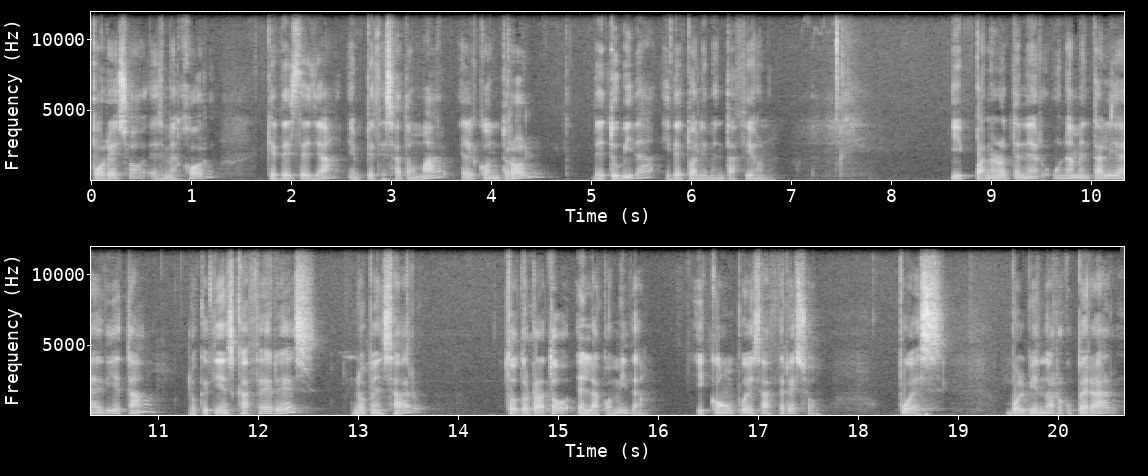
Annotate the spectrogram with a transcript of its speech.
Por eso es mejor que desde ya empieces a tomar el control de tu vida y de tu alimentación. Y para no tener una mentalidad de dieta, lo que tienes que hacer es no pensar todo el rato en la comida. ¿Y cómo puedes hacer eso? Pues volviendo a recuperar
